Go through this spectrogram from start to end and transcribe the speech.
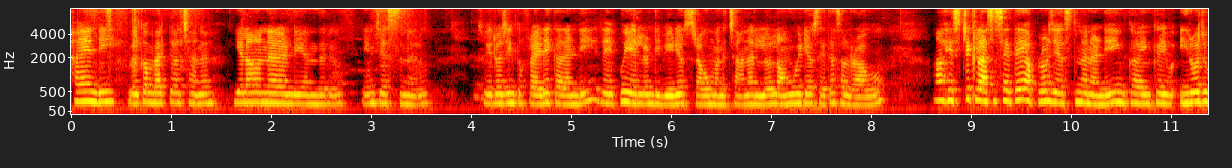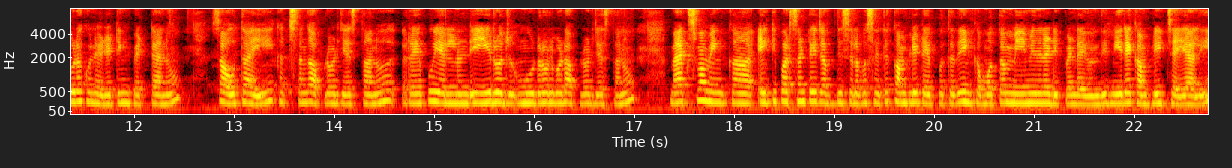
హాయ్ అండి welcome back to our channel. ఎలా ఉన్నారండి అందరూ? ఏం చేస్తున్నారు? సో ఈరోజు ఇంకా ఫ్రైడే కదండి. రేపు ఎల్లుండి వీడియోస్ రావు మన ఛానల్లో. లాంగ్ వీడియోస్ అయితే అసలు రావు. హిస్టరీ క్లాసెస్ అయితే అప్లోడ్ చేస్తున్నానండి. ఇంకా ఇంకా ఈరోజు కూడా కొన్ని ఎడిటింగ్ పెట్టాను. సో అవుతాయి. ఖచ్చితంగా అప్లోడ్ చేస్తాను. రేపు ఎల్లుండి ఈ రోజు మూడు రోజులు కూడా అప్లోడ్ చేస్తాను. మాక్సిమం ఇంకా eighty percentage of the syllabus అయితే కంప్లీట్ అయిపోతుంది. ఇంకా మొత్తం మీ మీదనే డిపెండ్ అయి ఉంది. మీరే కంప్లీట్ చేయాలి.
